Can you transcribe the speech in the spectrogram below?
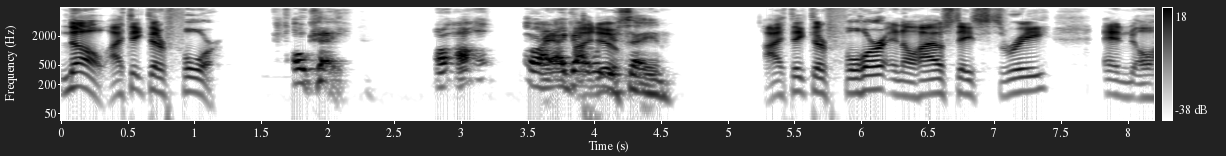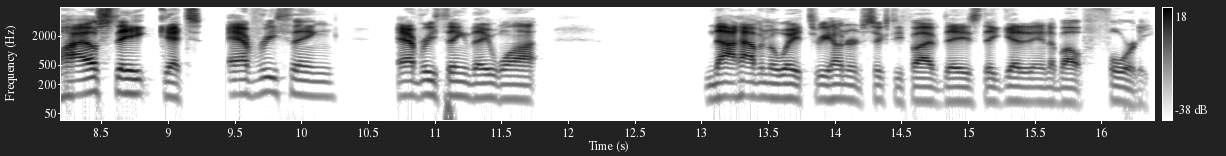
no. I think they're four. Okay. Uh, uh, all right, I got I what do. you're saying. I think they're four, and Ohio State's three, and Ohio State gets everything, everything they want. Not having to wait 365 days, they get it in about 40.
